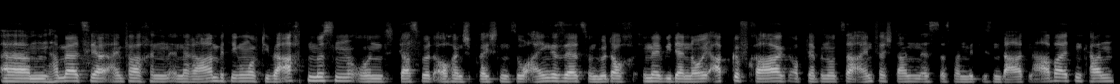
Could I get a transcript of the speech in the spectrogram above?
Ähm, haben wir jetzt hier einfach eine, eine Rahmenbedingung, auf die wir achten müssen und das wird auch entsprechend so eingesetzt und wird auch immer wieder neu abgefragt, ob der Benutzer einverstanden ist, dass man mit diesen Daten arbeiten kann.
